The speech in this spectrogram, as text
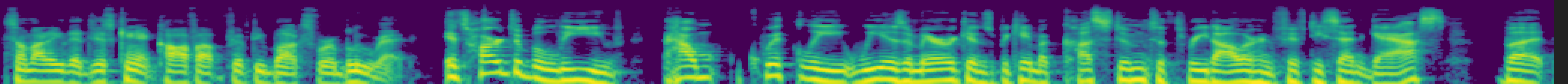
somebody that just can't cough up 50 bucks for a Blu-ray it's hard to believe how quickly we as Americans became accustomed to $3.50 gas. But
